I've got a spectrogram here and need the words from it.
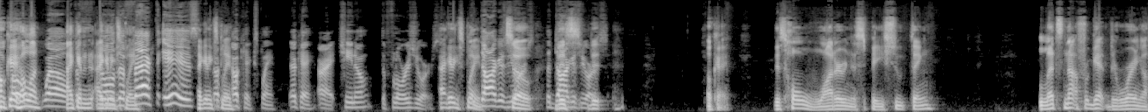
Okay, Oh, hold on. Well, I the- can I can well, explain. The fact is, I can explain. Okay, explain. Okay, all right, Chino, the floor is yours. I can explain. The dog is so yours. The dog this- is yours. this- okay, this whole water in a spacesuit thing. Let's not forget they're wearing a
